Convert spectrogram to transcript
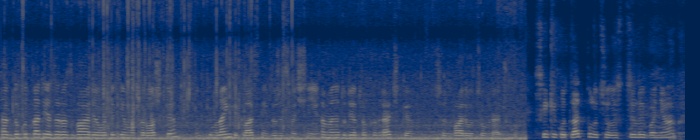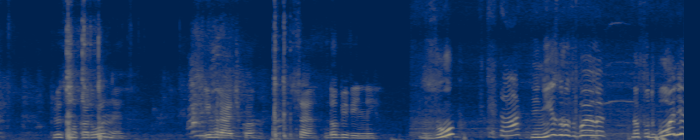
Так, до котлет я зараз варю отакі макарошки. Такі маленькі, класні, дуже смачні. У мене тут є трохи гречки, ще зварю цю гречку. Скільки котлет вийшло? Цілий баняк, плюс макарони і гречка. Все, добі вільний. Зуб? Так, І ніс розбили на футболі.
